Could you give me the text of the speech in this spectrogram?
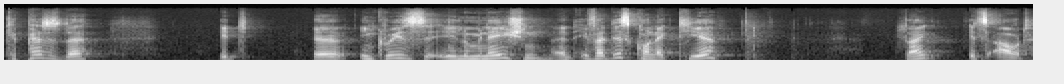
capacitor, it uh, increases the illumination. And if I disconnect here, then it's out.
